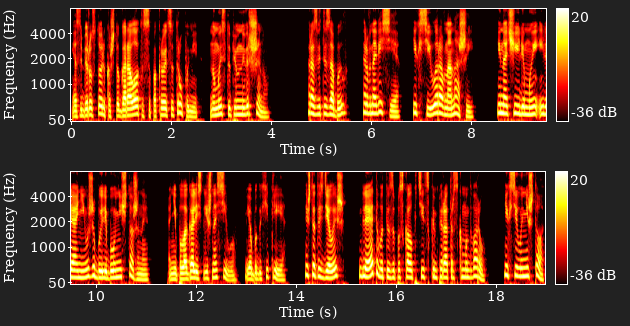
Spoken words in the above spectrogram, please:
Я соберу столько, что гора Лотоса покроется трупами, но мы ступим на вершину». «Разве ты забыл? Равновесие. Их сила равна нашей. Иначе или мы, или они уже были бы уничтожены. Они полагались лишь на силу. Я буду хитрее». «И что ты сделаешь? Для этого ты запускал птиц к императорскому двору. Их сила ничто.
